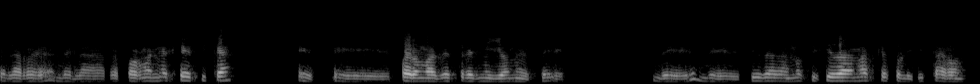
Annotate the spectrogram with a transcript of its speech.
de la, de la reforma energética, este, fueron más de 3 millones de, de, de, ciudadanos y ciudadanas que solicitaron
